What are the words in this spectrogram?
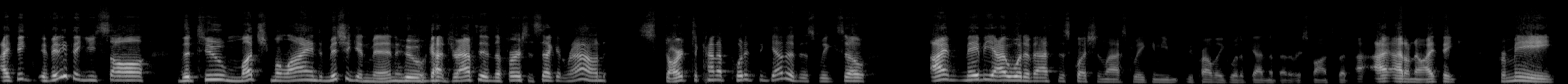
I think if anything, you saw the two much maligned Michigan men who got drafted in the first and second round start to kind of put it together this week. So I maybe I would have asked this question last week and you, you probably would have gotten a better response. But I, I don't know. I think for me,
